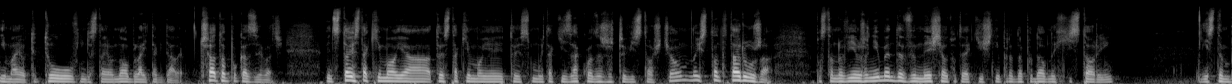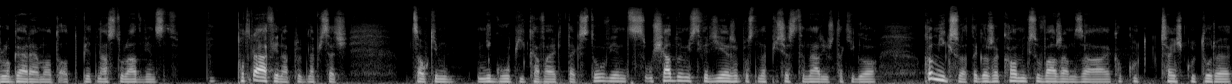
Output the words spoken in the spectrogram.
nie mają tytułów, nie dostają Nobla i tak dalej. Trzeba to pokazywać. Więc to jest taki moja, to jest takie moje, to jest mój taki zakład z rzeczywistością. No i stąd ta róża. Postanowiłem, że nie będę wymyślał tutaj jakichś nieprawdopodobnych historii. Jestem blogerem od, od 15 lat, więc potrafię napisać całkiem niegłupi kawałek tekstu, więc usiadłem i stwierdziłem, że po prostu napiszę scenariusz takiego komiksu, dlatego że komiks uważam za jako część kultury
